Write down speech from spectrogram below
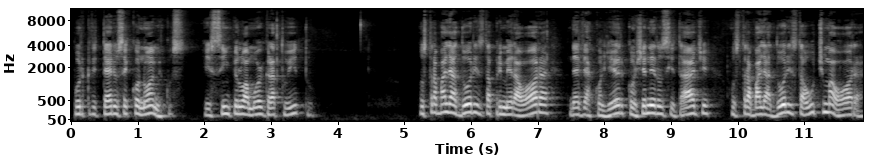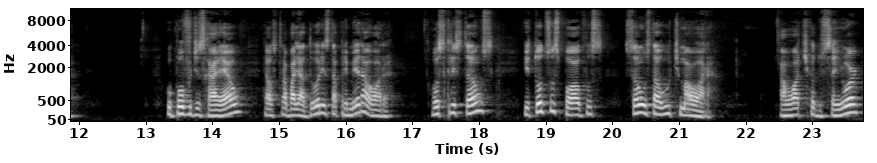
por critérios econômicos, e sim pelo amor gratuito. Os trabalhadores da primeira hora devem acolher com generosidade os trabalhadores da última hora. O povo de Israel é aos trabalhadores da primeira hora. Os cristãos e todos os povos são os da última hora. A ótica do Senhor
